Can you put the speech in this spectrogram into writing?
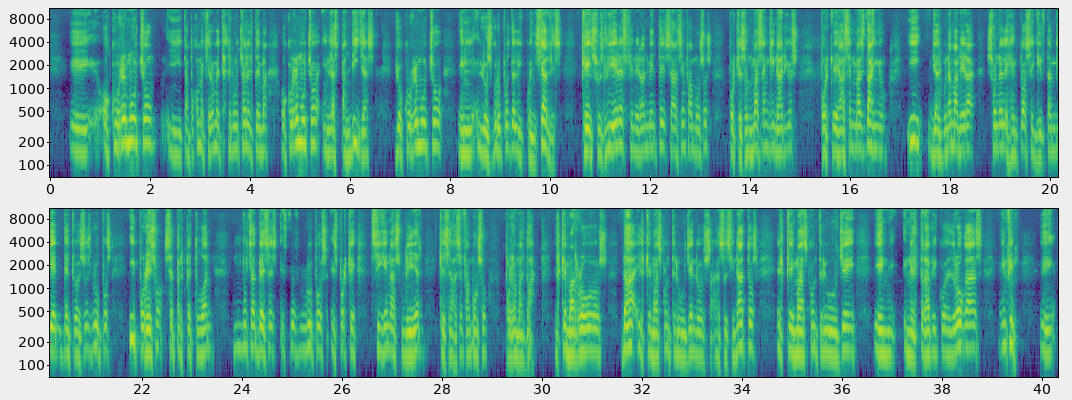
ocurre mucho, y tampoco me quiero meter mucho en el tema, ocurre mucho en las pandillas y ocurre mucho en, los grupos delincuenciales, que sus líderes generalmente se hacen famosos porque son más sanguinarios, porque hacen más daño y de alguna manera son el ejemplo a seguir también dentro de esos grupos y por eso se perpetúan muchas veces estos grupos es porque siguen a su líder que se hace famoso por la maldad. El que más robos da, el que más contribuye en los asesinatos, el que más contribuye en, el tráfico de drogas, en fin, eh,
